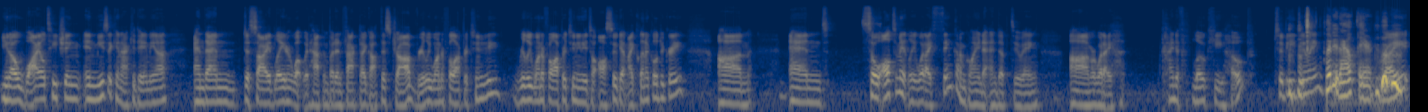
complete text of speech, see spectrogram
you know, while teaching in music in academia and then decide later what would happen. But in fact, I got this job, really wonderful opportunity, really wonderful opportunity to also get my clinical degree. Um, and so ultimately, what I think I'm going to end up doing, um, or what I kind of low key hope to be doing, put it out there, right?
